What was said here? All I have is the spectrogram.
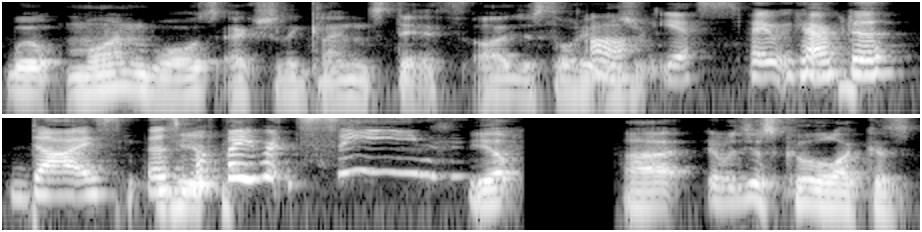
well, mine was actually Glenn's death. I just thought it Oh, was yes. Favourite character dies. That's my favourite scene! Yep. Uh, it was just cool, like, because,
